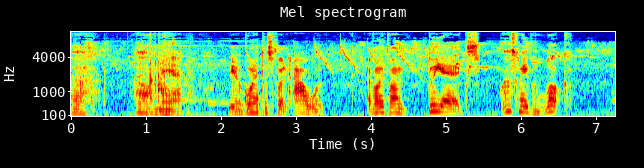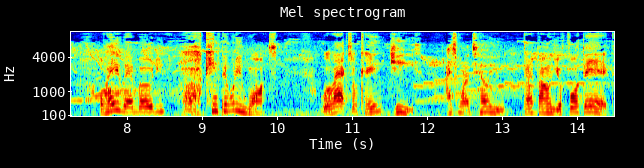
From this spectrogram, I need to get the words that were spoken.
oh man. They've been going at this for an hour. I've only found three eggs. Where else can I even look? Oh, hey Birdie. Uh, King Pig, what do you want? Relax, okay? Jeez. I just want to tell you that I found your fourth egg.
